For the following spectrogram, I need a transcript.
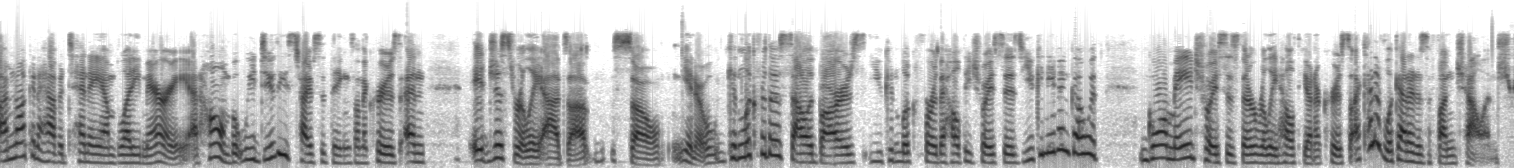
I'm not going to have a 10 a.m. Bloody Mary at home, but we do these types of things on the cruise, and it just really adds up. So, you know, you can look for those salad bars. You can look for the healthy choices. You can even go with gourmet choices that are really healthy on a cruise. So I kind of look at it as a fun challenge.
